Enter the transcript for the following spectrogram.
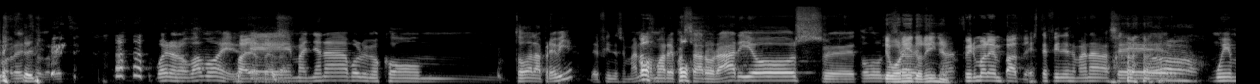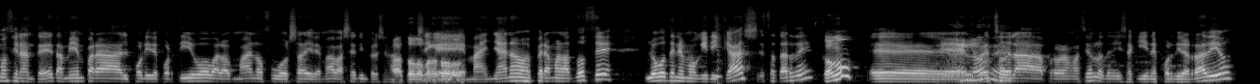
Correcto, correcto. Bueno, nos vamos a ir. Vaya Eh, tela. mañana volvemos con toda la previa del fin de semana. Oh, Vamos a repasar horarios, eh, todo lo que Qué bonito, niño. Firma el empate. Este fin de semana va a ser muy emocionante, ¿eh? también para el polideportivo, balonmano, fútbol sala y demás, va a ser impresionante. Para todo, Así para que todo. mañana os esperamos a las 12, luego tenemos Guiricas esta tarde. ¿Cómo? Eh, Bien, ¿no? El resto de la programación lo tenéis aquí en Sport Direct Radio.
